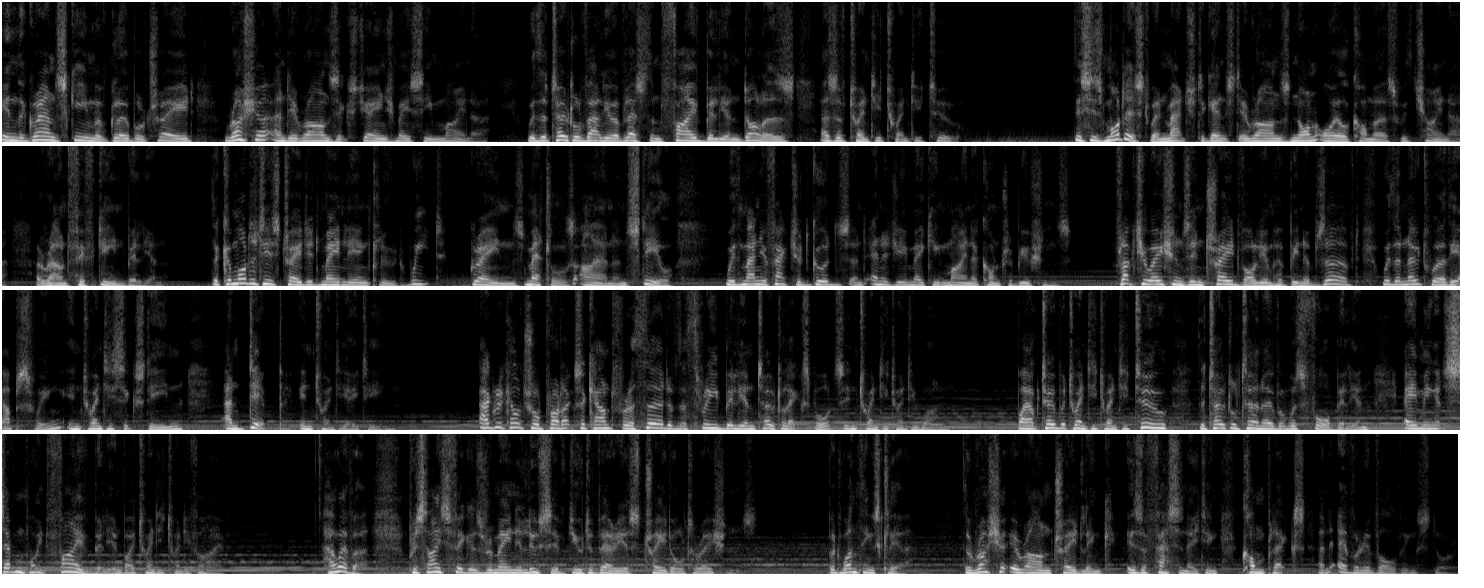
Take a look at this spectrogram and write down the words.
In the grand scheme of global trade, Russia and Iran's exchange may seem minor, with a total value of less than $5 billion as of 2022. This is modest when matched against Iran's non-oil commerce with China, around 15 billion. The commodities traded mainly include wheat, grains, metals, iron and steel, with manufactured goods and energy making minor contributions. Fluctuations in trade volume have been observed, with a noteworthy upswing in 2016 and dip in 2018. Agricultural products account for a third of the 3 billion total exports in 2021. By October 2022, the total turnover was 4 billion, aiming at 7.5 billion by 2025. However, precise figures remain elusive due to various trade alterations. But one thing's clear. The Russia-Iran trade link is a fascinating, complex and ever-evolving story.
